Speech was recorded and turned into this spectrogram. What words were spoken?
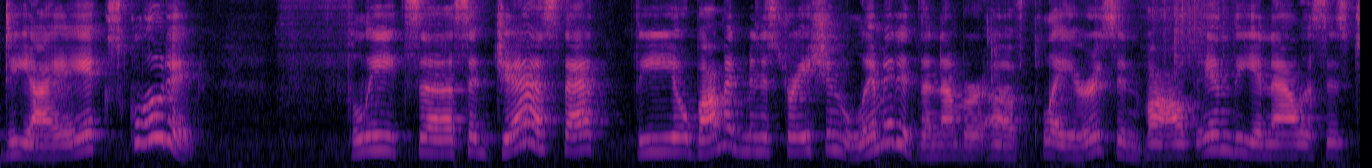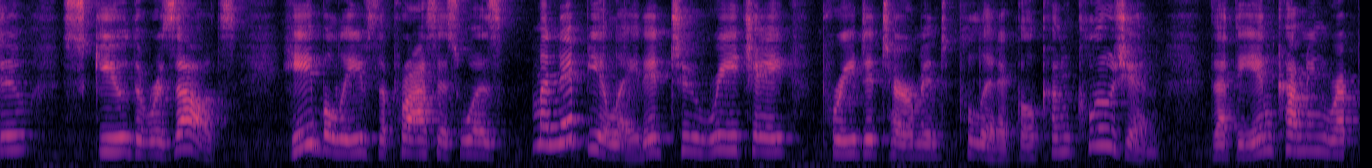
DIA excluded? Fleitz uh, suggests that the Obama administration limited the number of players involved in the analysis to skew the results. He believes the process was manipulated to reach a predetermined political conclusion that the incoming rep-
